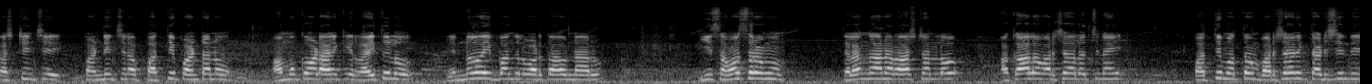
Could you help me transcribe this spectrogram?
కష్టించి పండించిన పత్తి పంటను అమ్ముకోవడానికి రైతులు ఎన్నో ఇబ్బందులు పడుతూ ఉన్నారు. ఈ సంవత్సరము తెలంగాణ రాష్ట్రంలో అకాల వర్షాలు వచ్చినాయి. పత్తి మొత్తం వర్షానికి తడిసింది.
